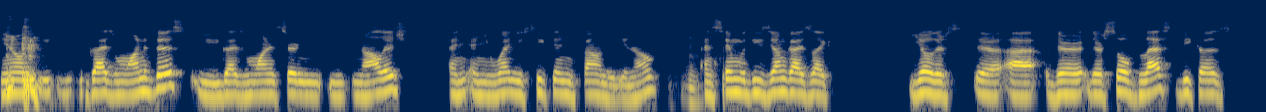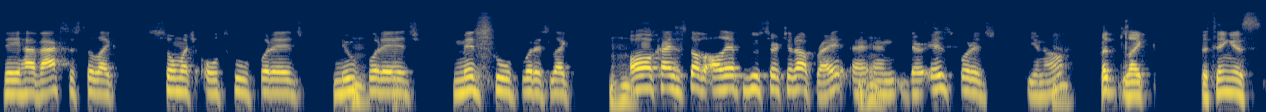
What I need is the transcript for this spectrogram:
you know, you, you guys wanted this, you guys wanted certain knowledge, and and you went, you seeked it, and you found it. You know, Mhm. and same with these young guys. Like, yo, there's uh, uh they're they're so blessed because they have access to like so much old school footage, new Mhm. footage, mid school footage, like Mhm. all kinds of stuff. All they have to do is search it up, right? And, Mhm. and there is footage, you know. Yeah. But like the thing is,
